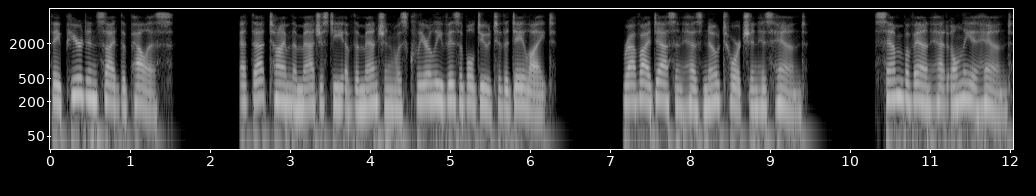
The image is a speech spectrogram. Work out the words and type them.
They peered inside the palace. At that time the majesty of the mansion was clearly visible due to the daylight. Ravi Ravidasan has no torch in his hand. Sambhavan had only a hand.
